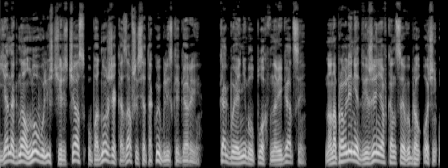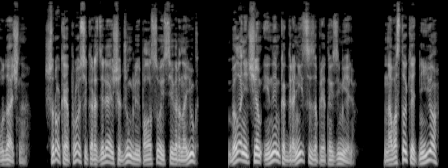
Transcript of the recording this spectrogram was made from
Я нагнал новую лишь через час у подножья оказавшейся такой близкой горы. Как бы я ни был плох в навигации, но направление движения в конце выбрал очень удачно. Широкая просека, разделяющая джунгли полосой с севера на юг, была ничем иным, как границей запретных земель. На востоке от нее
